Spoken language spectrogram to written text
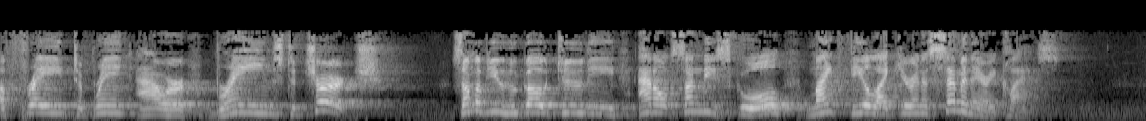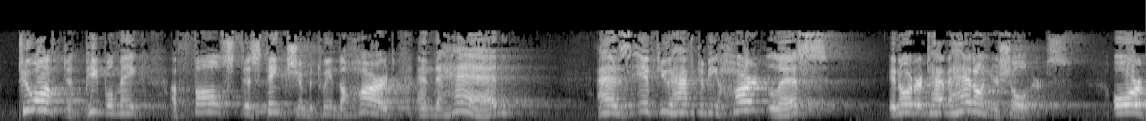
afraid to bring our brains to church. Some of you who go to the adult Sunday school might feel like you're in a seminary class. Too often people make a false distinction between the heart and the head as if you have to be heartless in order to have a head on your shoulders or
